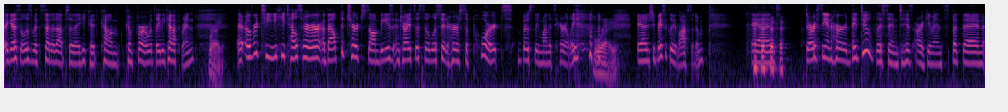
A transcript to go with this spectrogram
I guess Elizabeth set it up so that he could come confer with Lady Catherine. Right. And over tea, he tells her about the church zombies and tries to solicit her support, mostly monetarily. Right. and she basically laughs at him. And Darcy and her, they do listen to his arguments, but then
